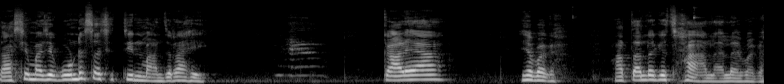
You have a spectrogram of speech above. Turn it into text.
तर असे माझे गोंडस असे तीन मांजरं आहे. काळ्या हे बघा. आता लगेच हा आलेला आहे बघा.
